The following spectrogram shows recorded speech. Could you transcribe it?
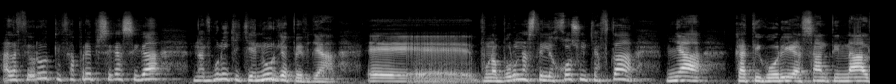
αλλά θεωρώ ότι θα πρέπει σιγά σιγά να βγουν και καινούργια παιδιά ε, που να μπορούν να στελεχώσουν και αυτά μια κατηγορία σαν την Α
